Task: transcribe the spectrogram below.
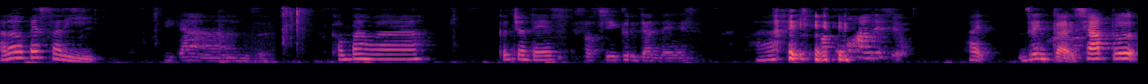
ハローベッサリリターンズ。ー。こんばんは。くんちゃんです。そっちくんちゃんです。はい。まあ後半ですよ。はい。前回、シャープ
